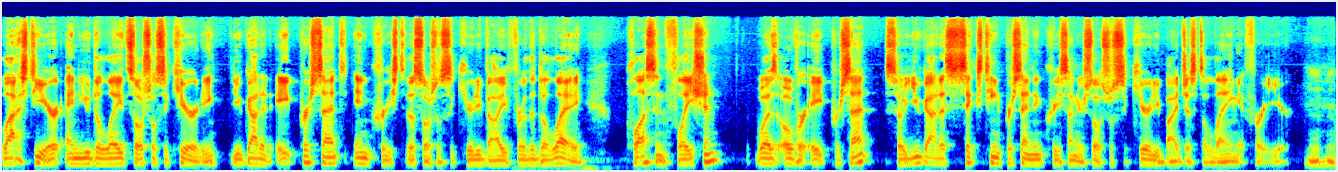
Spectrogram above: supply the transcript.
last year and you delayed Social Security, you got an 8% increase to the Social Security value for the delay, plus inflation was over 8%. So you got a 16% increase on your Social Security by just delaying it for a year. Mm-hmm.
